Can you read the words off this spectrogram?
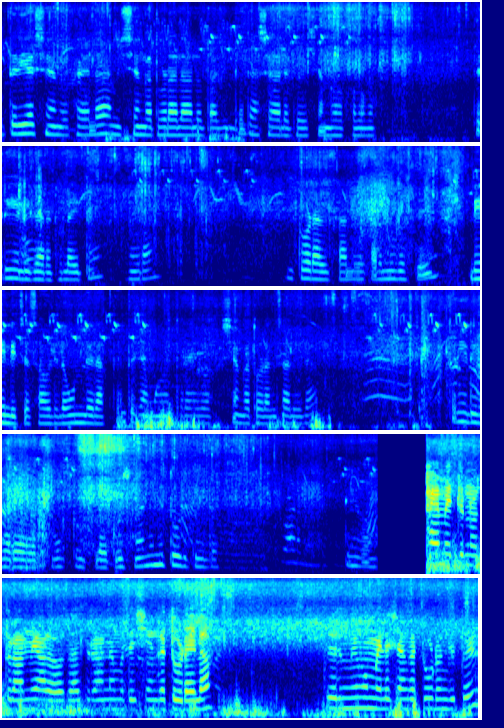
तरी या शेंगा खायला आम्ही शेंगा तोडायला आलो पाहिजे तर त्या अशा आल्या तर शेंगा होता बघा. तरी येली जरा ठेवला इथं. एवढा. तोडायला चालू आहे. कारण मी बसते भेंडीच्या सावलीला उनले लागते ना त्याच्यामुळे तर आहे बघा, शेंगा तोडायला चालू आहे तर हे जरा यावर तुमचं कृष्ण आणि मी तोडते इथं. ते बघा. काय मित्रांनो तर आम्ही आलो होतो आज रानामध्ये शेंगा तोडायला. तर मी मम्मीला शेंगा तोडून देतोय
